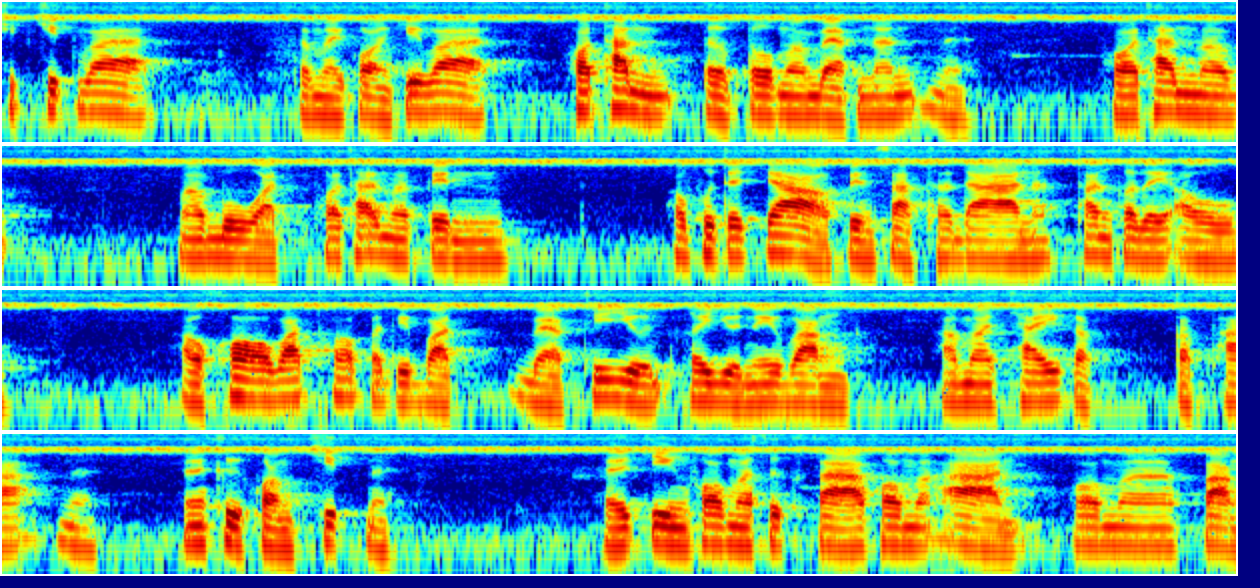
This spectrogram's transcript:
คิดคิดว่าสมัยก่อนคิดว่า เพราะท่านเติบโตมาแบบนั้นนะพอท่านมามาบวชพอท่านมาเป็นพระพุทธเจ้าเป็นศาสดานะท่านก็เลยเอาเอาข้อวัดข้อปฏิบัติแบบที่อยู่เคยอยู่ในวังเอามาใช้กับกับพระนะนั่นคือความคิดนะแต่จริงพอมาศึกษาพอมาอ่าน พอมาฟัง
